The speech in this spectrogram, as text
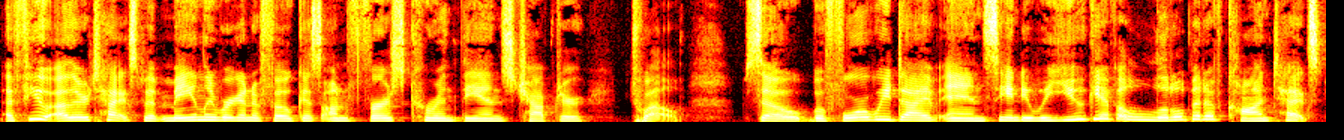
a few other texts, but mainly we're going to focus on First Corinthians chapter 12. So before we dive in, Sandy, will you give a little bit of context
